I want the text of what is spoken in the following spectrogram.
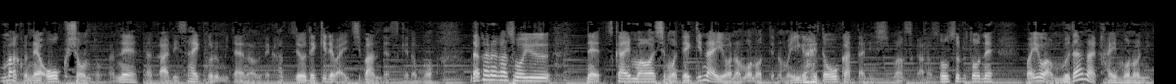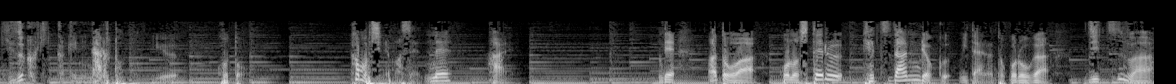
うまくね、オークションとかね、なんかリサイクルみたいなので活用できれば一番ですけども、なかなかそういうね、使い回しもできないようなものっていうのも意外と多かったりしますから、そうするとね、まあ、要は無駄な買い物に気づくきっかけになるということかもしれませんね。はい。で、あとは、この捨てる決断力みたいなところが、実は、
